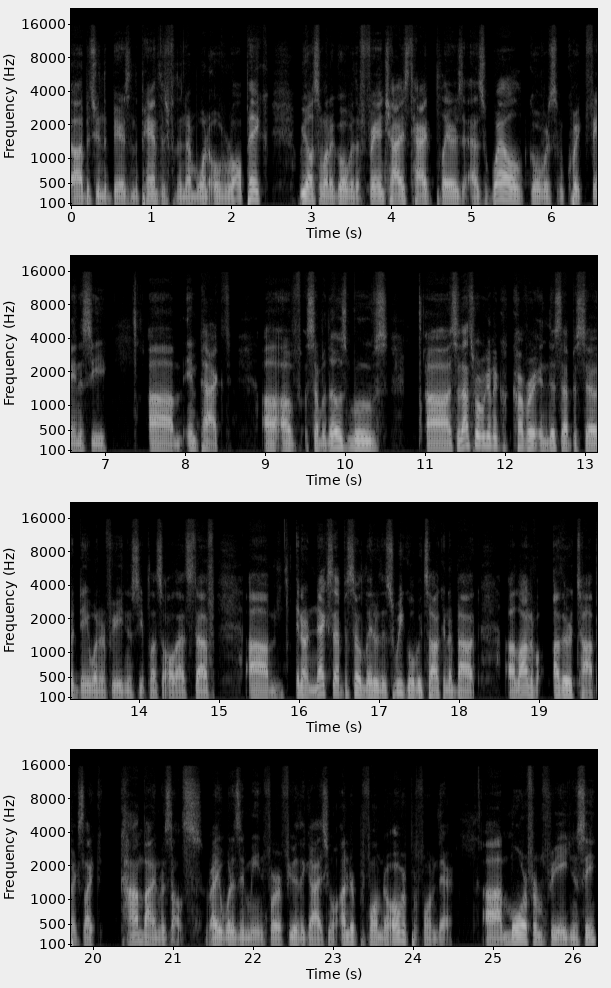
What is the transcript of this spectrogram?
uh, between the Bears and the Panthers for the number one overall pick. We also want to go over the franchise tag players as well, go over some quick fantasy um, impact uh, of some of those moves. Uh, so that's what we're going to cover in this episode, day one of free agency, plus all that stuff. Um, in our next episode later this week, we'll be talking about a lot of other topics like combine results, right? What does it mean for a few of the guys who underperformed or overperformed there? Uh, more from free agency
